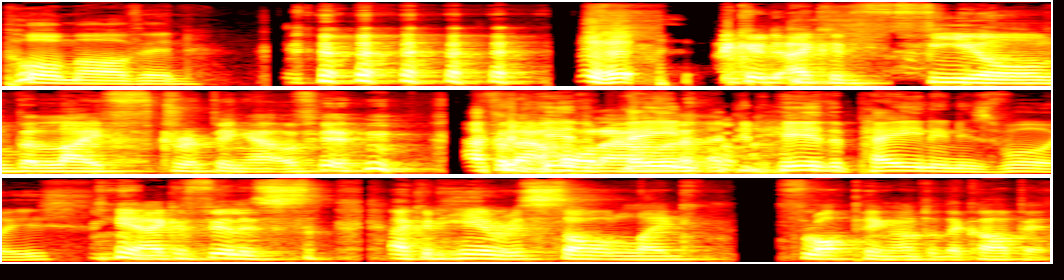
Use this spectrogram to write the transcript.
poor Marvin. I could I could feel the life dripping out of him I for could that hear whole the pain. hour. I could hear the pain in his voice. yeah, I could feel his I could hear his soul like flopping onto the carpet.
